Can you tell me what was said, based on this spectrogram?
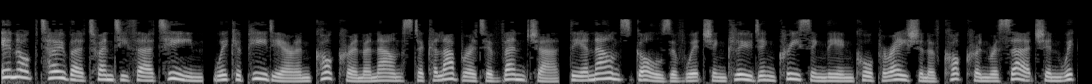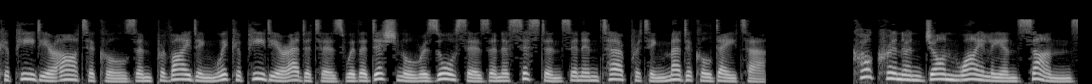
In October 2013, Wikipedia and Cochrane announced a collaborative venture, the announced goals of which include increasing the incorporation of Cochrane research in Wikipedia articles and providing Wikipedia editors with additional resources and assistance in interpreting medical data. Cochrane and John Wiley & Sons,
